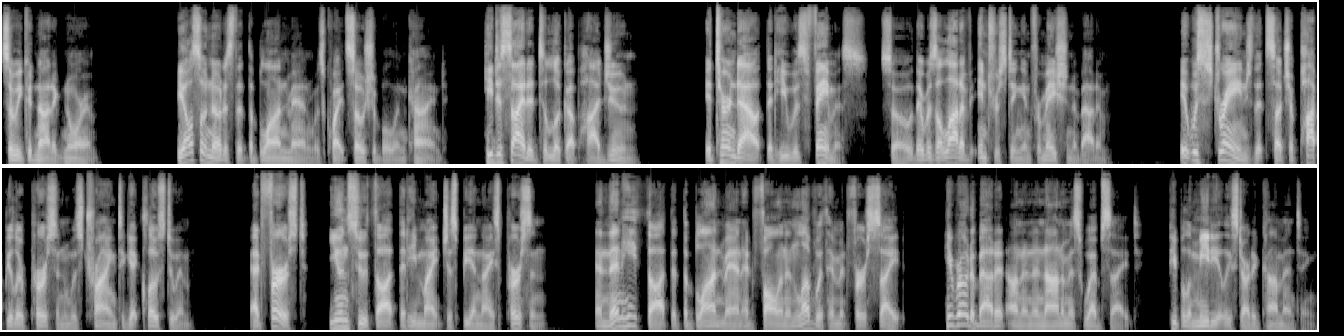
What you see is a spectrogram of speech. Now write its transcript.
so he could not ignore him. He also noticed that the blond man was quite sociable and kind. He decided to look up Ha Jun. It turned out that he was famous, so there was a lot of interesting information about him. It was strange that such a popular person was trying to get close to him. At first, Yunsu thought that he might just be a nice person, and then he thought that the blond man had fallen in love with him at first sight. He wrote about it on an anonymous website. People immediately started commenting.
